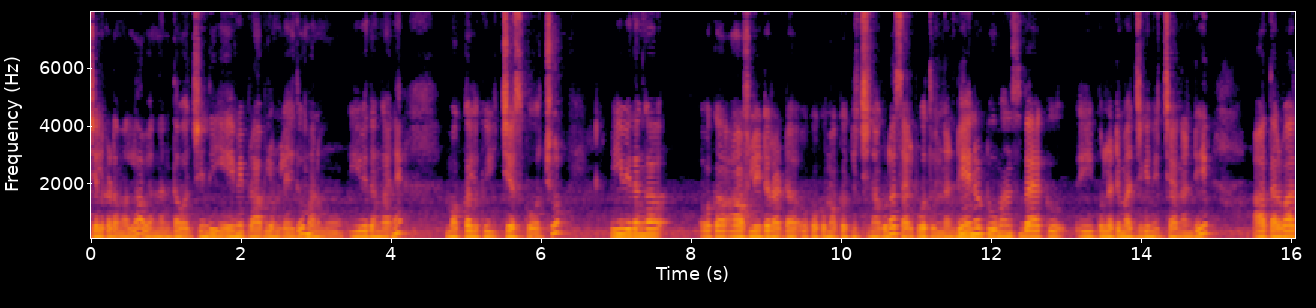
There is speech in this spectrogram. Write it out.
చిలకడం వల్ల వెన్నంతా వచ్చింది. ఏమీ ప్రాబ్లం లేదు. మనము ఈ విధంగానే మొక్కలకు ఇచ్చేసుకోవచ్చు. ఈ విధంగా ఒక హాఫ్ లీటర్ అట్ట ఒక్కొక్క మొక్కకి ఇచ్చినా కూడా సరిపోతుందండి. నేను టూ మంత్స్ బ్యాక్ ఈ పుల్లటి మజ్జిగని ఇచ్చానండి. ఆ తర్వాత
